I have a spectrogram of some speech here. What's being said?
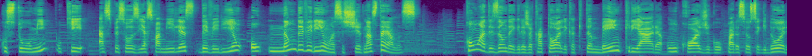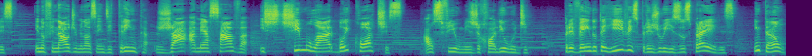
costume, o que as pessoas e as famílias deveriam ou não deveriam assistir nas telas. Com a adesão da Igreja Católica, que também criara um código para seus seguidores, e no final de 1930 já ameaçava estimular boicotes aos filmes de Hollywood, prevendo terríveis prejuízos para eles. Então,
